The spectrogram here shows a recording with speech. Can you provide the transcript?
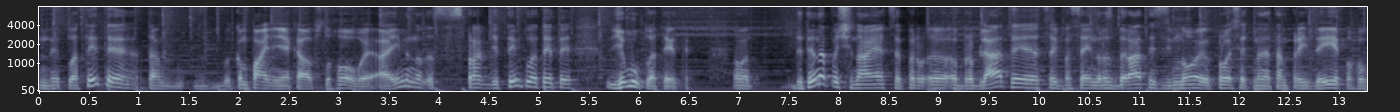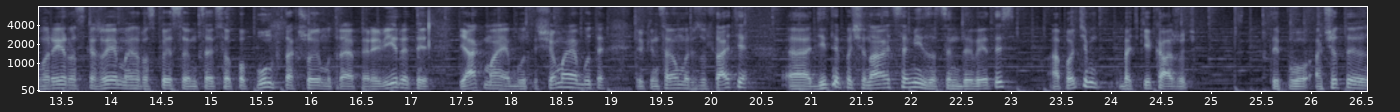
не платити там компанії, яка обслуговує, а іменно справді тим платити, йому платити. От. Дитина починає це е, обробляти, цей басейн, розбиратись зі мною, просять мене там прийди, поговори, розкажи. Ми розписуємо це все по пунктах, що йому треба перевірити, як має бути, що має бути. І в кінцевому результаті е, діти починають самі за цим дивитись, а потім батьки кажуть: Типу, а чого ти, е,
